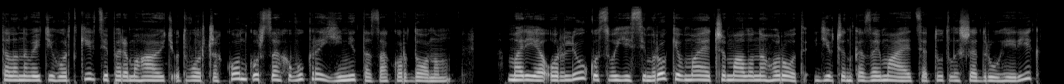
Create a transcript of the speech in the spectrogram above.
Талановиті гуртківці перемагають у творчих конкурсах в Україні та за кордоном. Марія Орлюк у свої сім років має чимало нагород. Дівчинка займається тут лише другий рік,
